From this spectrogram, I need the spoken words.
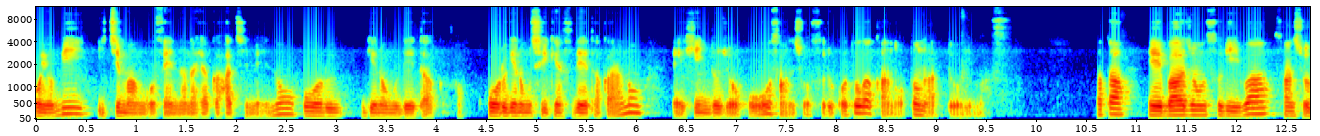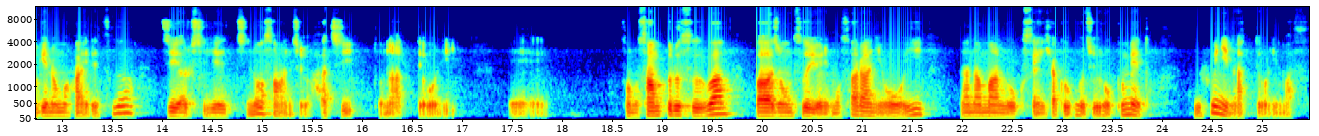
および1万5708名のホールゲノムデータ、ホールゲノムシーケンスデータからの頻度情報を参照することが可能となっております。また、バージョン3は参照ゲノム配列が GRCH の38となっており、そのサンプル数はバージョン2よりもさらに多い76,156名というふうになっております。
